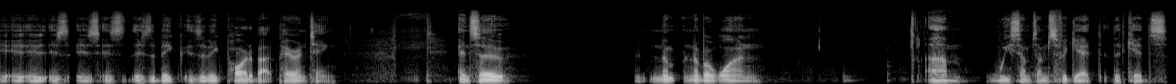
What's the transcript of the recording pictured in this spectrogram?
i- i- is is is is the big is a big part about parenting. And so, num- number one, um, we sometimes forget that kids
